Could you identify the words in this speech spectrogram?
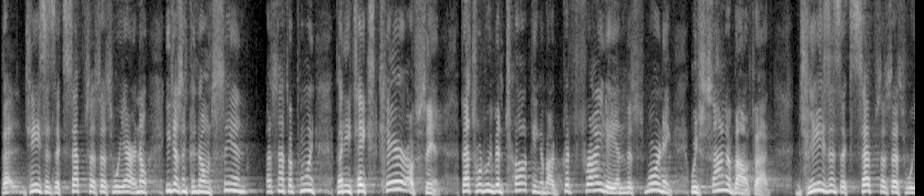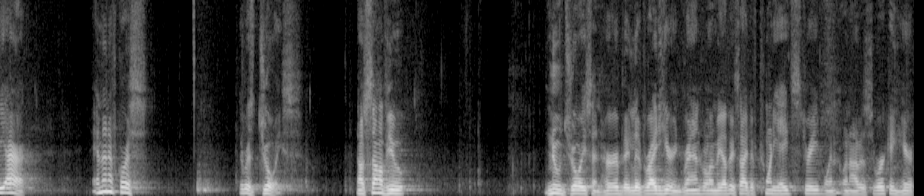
that Jesus accepts us as we are. No, he doesn't condone sin. That's not the point. But he takes care of sin. That's what we've been talking about Good Friday and this morning. We've sung about that. Jesus accepts us as we are. And then, of course, there was Joyce. Now, some of you knew Joyce and Herb. They lived right here in Grandville on the other side of 28th Street when, when I was working here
